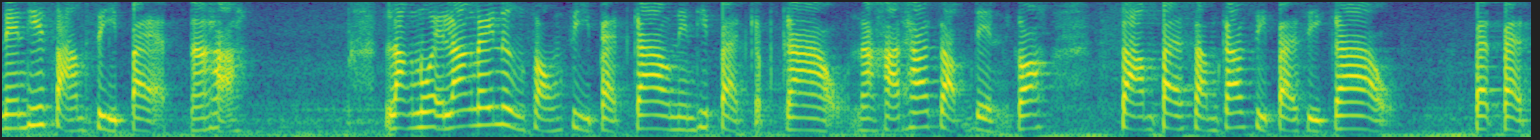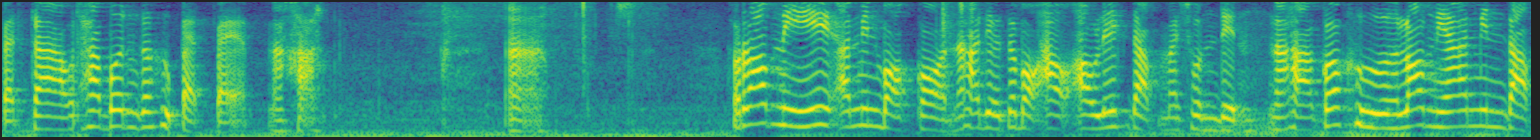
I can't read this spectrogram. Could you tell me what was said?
เน้นที่สามสี่แปดนะคะหลักหน่วยล่างได้1 2 4 8 9เก้าเน้นที่8กับ9นะคะ ถ้าจับเด่นก็3 8 3 9 4 8 4 9 8 8 8 9ถ้าเบิ้ลก็คือ88นะคะ อ่า รอบนี้อันมินบอกก่อนนะคะ เดี๋ยวจะบอกเอาเอาเลขดับมาชนเด่นนะคะ ก็คือรอบนี้อันมินดับ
